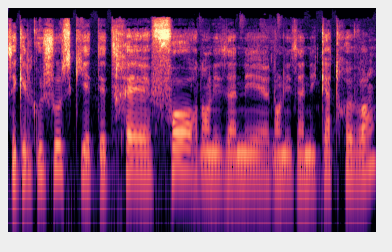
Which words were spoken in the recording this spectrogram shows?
c'est quelque chose qui était très fort dans les années dans les années 80.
